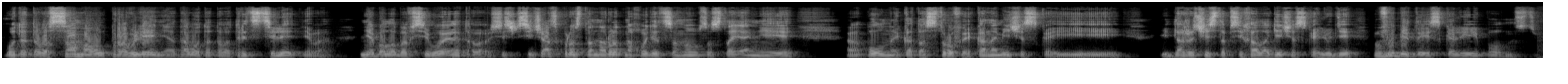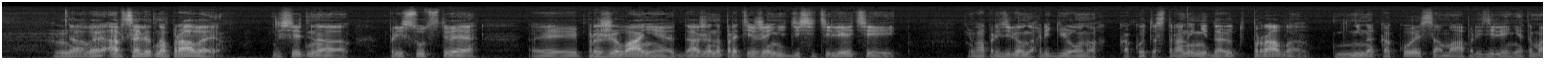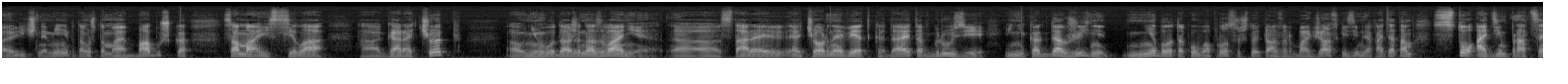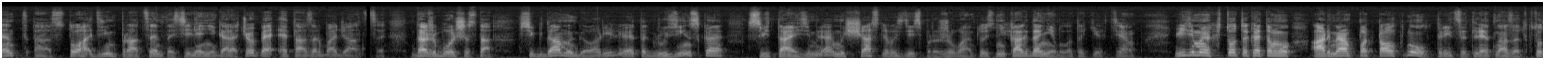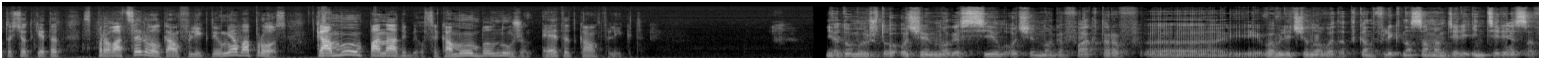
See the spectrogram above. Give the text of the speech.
вот этого самоуправления, да, вот этого 30-летнего, не было бы всего этого. Сейчас просто народ находится ну, в состоянии э, полной катастрофы экономической и, и даже чисто психологической. Люди выбиты из колеи полностью. Да, вы абсолютно правы. Действительно, присутствие э, проживания даже на протяжении десятилетий в определенных регионах какой-то страны не дают права ни на какое самоопределение. Это мое личное мнение, потому что моя бабушка сама из села а, Гарачопь, а у него даже название э, старая э, черная ветка, да, это в Грузии. И никогда в жизни не было такого вопроса, что это азербайджанская земля. Хотя там 101%, 101% населения Гарачопя это азербайджанцы. Даже больше 100. Всегда мы говорили, это грузинская святая земля, и мы счастливо здесь проживаем. То есть никогда не было таких тем. Видимо, кто-то к этому армян подтолкнул 30 лет назад. Кто-то все-таки этот спровоцировал конфликт. И у меня вопрос, кому он понадобился? Понадобился, кому он был нужен, этот конфликт? Я думаю, что очень много сил, очень много факторов э, вовлечено в этот конфликт на самом деле, интересов.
